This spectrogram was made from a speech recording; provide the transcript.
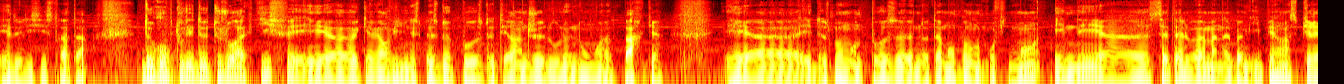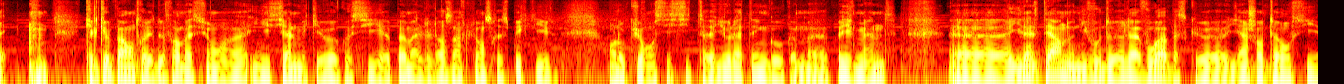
et de Lysistrata. Deux groupes tous les deux toujours actifs et euh, qui avaient envie d'une espèce de pause, de terrain de jeu, d'où le nom Parc. Et, euh, et de ce moment de pause, euh, notamment pendant le confinement, est né euh, cet album, un album hyper inspiré. Quelque part entre les deux formations initiales, mais qui évoque aussi pas mal de leurs influences respectives. En l'occurrence, il cite Yola Tango comme Pavement. Il alterne au niveau de la voix, parce qu'il y a un chanteur aussi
